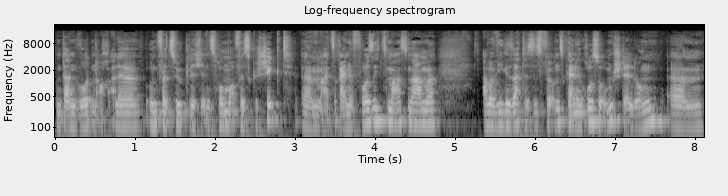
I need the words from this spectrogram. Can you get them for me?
und dann wurden auch alle unverzüglich ins Homeoffice geschickt ähm, als reine Vorsichtsmaßnahme. Aber wie gesagt, es ist für uns keine große Umstellung. Ähm,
